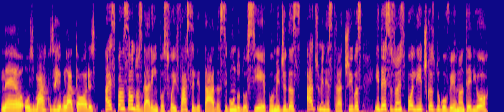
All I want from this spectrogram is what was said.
né, os marcos regulatórios. A expansão dos garimpos foi facilitada, segundo o dossiê, por medidas administrativas e decisões políticas do governo anterior,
